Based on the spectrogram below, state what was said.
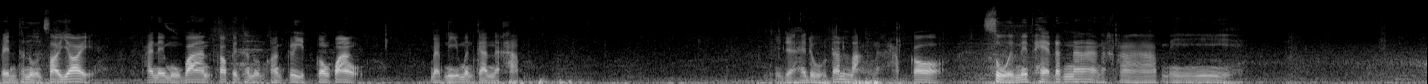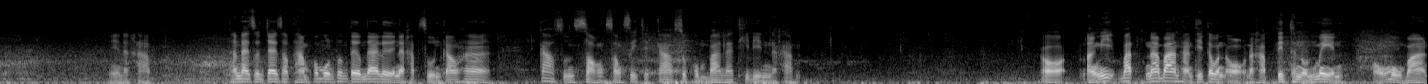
เป็นถนนซอยย่อย ภายในหมู่บ้านก็เป็นถนนคอนกรีตกว้างๆแบบนี้เหมือนกันนะครับเดี๋ยวให้ดูด้านหลังนะครับ ก็ สวยไม่แพ้ด้านหน้านะครับ นี่ นี่นะครับ ท่านใดสนใจสอบถามข้อมูลเพิ่มเติมได้เลยนะครับ 095 902 2479 สุขุมบ้านและที่ดินนะครับก็หลังนี้บ้านหน้าบ้านหันทิศตะวันออกนะครับ ติดถนนเมนของหมู่บ้าน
